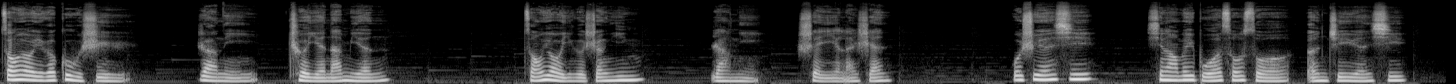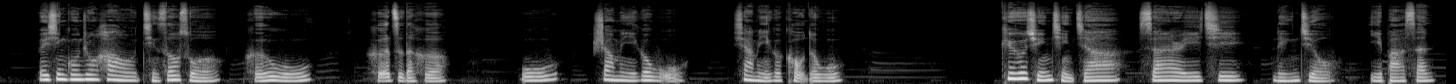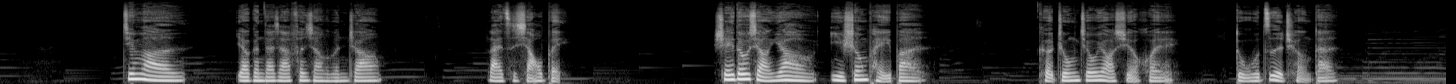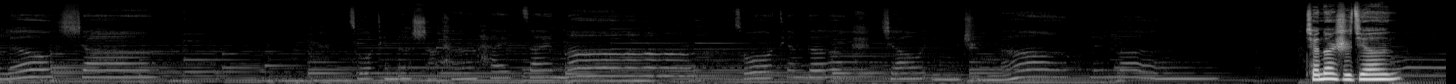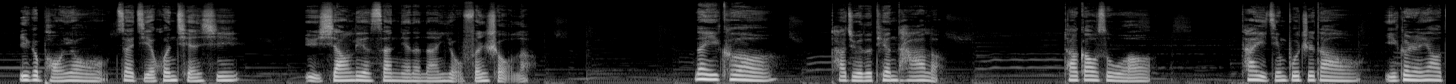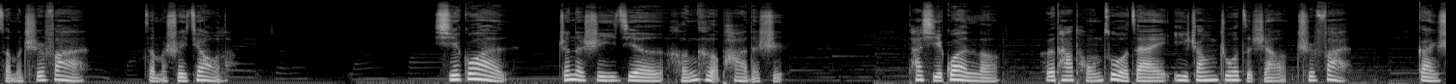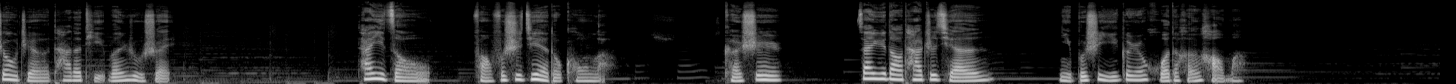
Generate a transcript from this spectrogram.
总有一个故事，让你彻夜难眠；总有一个声音，让你睡意阑珊。我是袁熙，新浪微博搜索 “ng 袁熙”，微信公众号请搜索“何无盒子的盒无”，上面一个五，下面一个口的无。QQ 群请加三二一七零九一八三。今晚要跟大家分享的文章来自小北。谁都想要一生陪伴，可终究要学会独自承担。前段时间。一个朋友在结婚前夕与相恋三年的男友分手了。那一刻，他觉得天塌了。他告诉我，他已经不知道一个人要怎么吃饭、怎么睡觉了。习惯真的是一件很可怕的事。他习惯了和他同坐在一张桌子上吃饭。感受着他的体温入睡，他一走，仿佛世界都空了。可是，在遇到他之前，你不是一个人活得很好吗？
